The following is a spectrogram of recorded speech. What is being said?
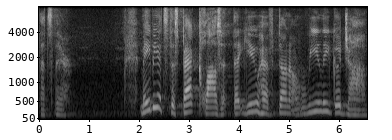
that's there. Maybe it's this back closet that you have done a really good job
